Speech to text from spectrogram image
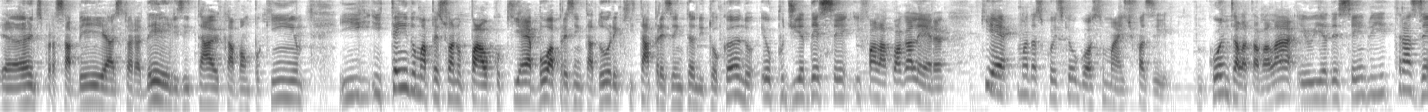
é, antes para saber a história deles e tal, e cavar um pouquinho. E, e, tendo uma pessoa no palco que é boa apresentadora e que está apresentando e tocando, eu podia descer e falar com a galera que é uma das coisas que eu gosto mais de fazer. Enquanto ela estava lá, eu ia descendo e trazer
